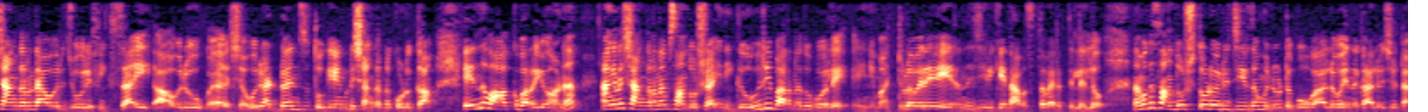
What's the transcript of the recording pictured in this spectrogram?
ശങ്കറിന്റെ ആ ഒരു ജോലി ഫിക്സായി ഒരു ഒരു അഡ്വാൻസ് തുകയും കൂടി ശങ്കറിന് കൊടുക്കാം എന്ന് വാക്ക് പറയുവാണ്. അങ്ങനെ ശങ്കറിനും സന്തോഷമായി. ഇനി ഗൗരി പറഞ്ഞതുപോലെ ഇനി മറ്റുള്ളവരെ ഇരന്ന് ജീവിക്കേണ്ട അവസ്ഥ വരത്തില്ലല്ലോ. നമുക്ക് സന്തോഷത്തോടെ ഒരു ജീവിതം മുന്നോട്ട് പോകാമല്ലോ എന്നൊക്കെ ആലോചിച്ചിട്ട്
